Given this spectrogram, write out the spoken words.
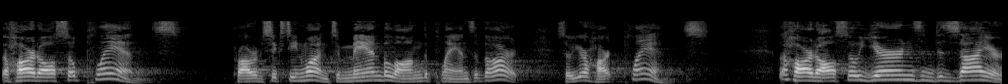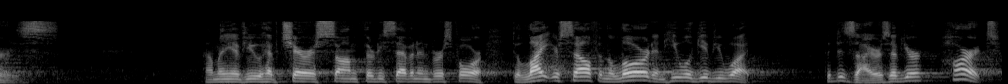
The heart also plans. Proverbs 16:1, to man belong the plans of the heart. So your heart plans. The heart also yearns and desires. How many of you have cherished Psalm 37 and verse 4? Delight yourself in the Lord and he will give you what? the desires of your heart.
